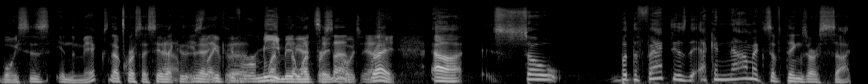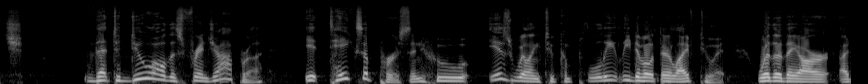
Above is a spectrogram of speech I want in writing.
voices in the mix. Now, of course, I say that Yeah, 'cause, he's you know, like if, if it were me, maybe I'd say no. Yeah. Right. Uh, so, but the fact is, the economics of things are such that to do all this fringe opera, it takes a person who is willing to completely devote their life to it, whether they are a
